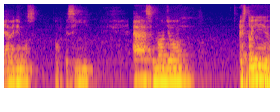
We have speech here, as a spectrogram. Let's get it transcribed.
Ya venimos, porque sí, ah, no, yo estoy,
